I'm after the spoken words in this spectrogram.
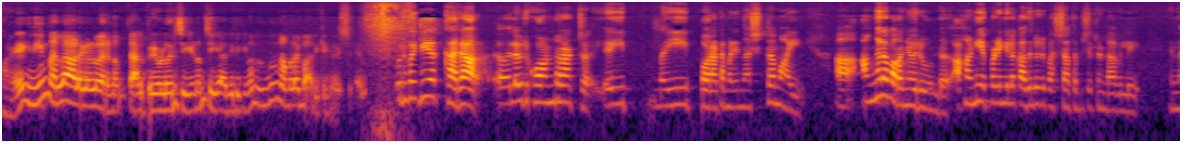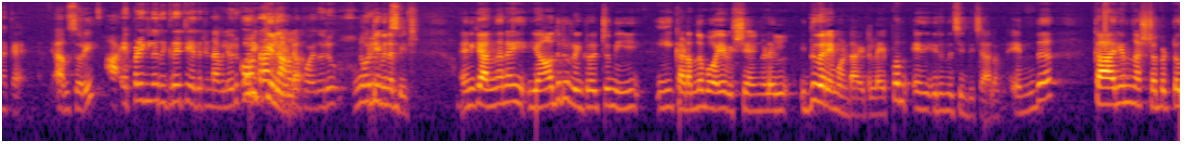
കുറേ ഇനിയും നല്ല ആളുകൾ വരണം. താല്പര്യമുള്ളവർ ചെയ്യണം ചെയ്യാതിരിക്കണം. ഇതൊന്നും നമ്മളെ ബാധിക്കുന്ന വിഷയമല്ല. ഒരു വലിയ കരാർ അല്ല ഒരു കോൺട്രാക്ട് ഈ ഈ പോരാട്ടം വഴി നഷ്ടമായി. അങ്ങനെ പറഞ്ഞവരുമുണ്ട്. ആ ഹണി എപ്പോഴെങ്കിലും അതിലൊരു പശ്ചാത്തപിച്ചിട്ടുണ്ടാവില്ലേ എന്നൊക്കെ. സോറി എപ്പോഴെങ്കിലും റിഗ്രറ്റ് ചെയ്തിട്ടുണ്ടാവില്ലേ? ഒരു കോൺട്രാക്ട്. പോയത്. ഒരു എനിക്ക് അങ്ങനെ യാതൊരു റിഗ്രറ്റും ഈ ഈ കടന്നുപോയ വിഷയങ്ങളിൽ ഇതുവരെയും ഉണ്ടായിട്ടില്ല. ഇപ്പം ഇരുന്ന് ചിന്തിച്ചാലും. എന്ത് കാര്യം നഷ്ടപ്പെട്ടു?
